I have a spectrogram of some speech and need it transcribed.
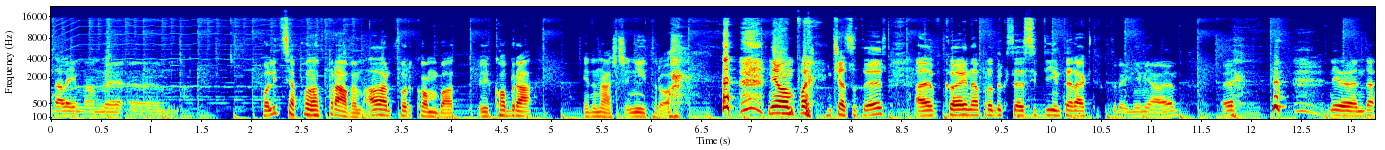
Dalej mamy Policja ponad prawem, Alarm for Combat, y, Cobra 11, Nitro. nie mam pojęcia co to jest, ale kolejna produkcja City Interactive, której nie miałem. nie wiem, ta,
